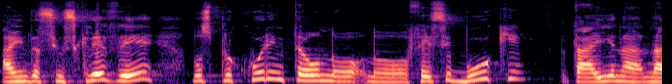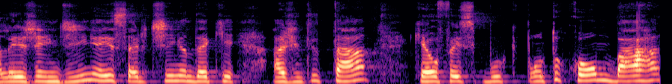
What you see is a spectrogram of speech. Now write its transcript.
ainda se inscrever, nos procure então no, no Facebook, Está aí na, na, legendinha, aí certinho onde é que a gente está, que é o facebook.com barra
